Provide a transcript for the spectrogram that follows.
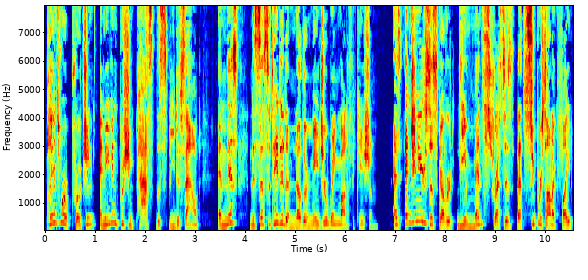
planes were approaching and even pushing past the speed of sound, and this necessitated another major wing modification. As engineers discovered the immense stresses that supersonic flight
